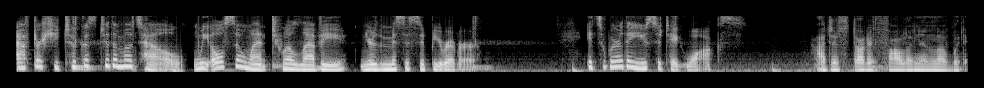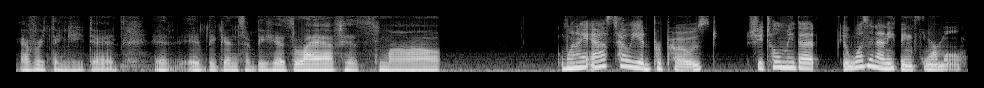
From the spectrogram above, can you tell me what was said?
After she took us to the motel, we also went to a levee near the Mississippi River. It's where they used to take walks. I just started falling in love with everything he did. It, it began to be his laugh, his smile. When I asked how he had proposed, she told me that it wasn't anything formal.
